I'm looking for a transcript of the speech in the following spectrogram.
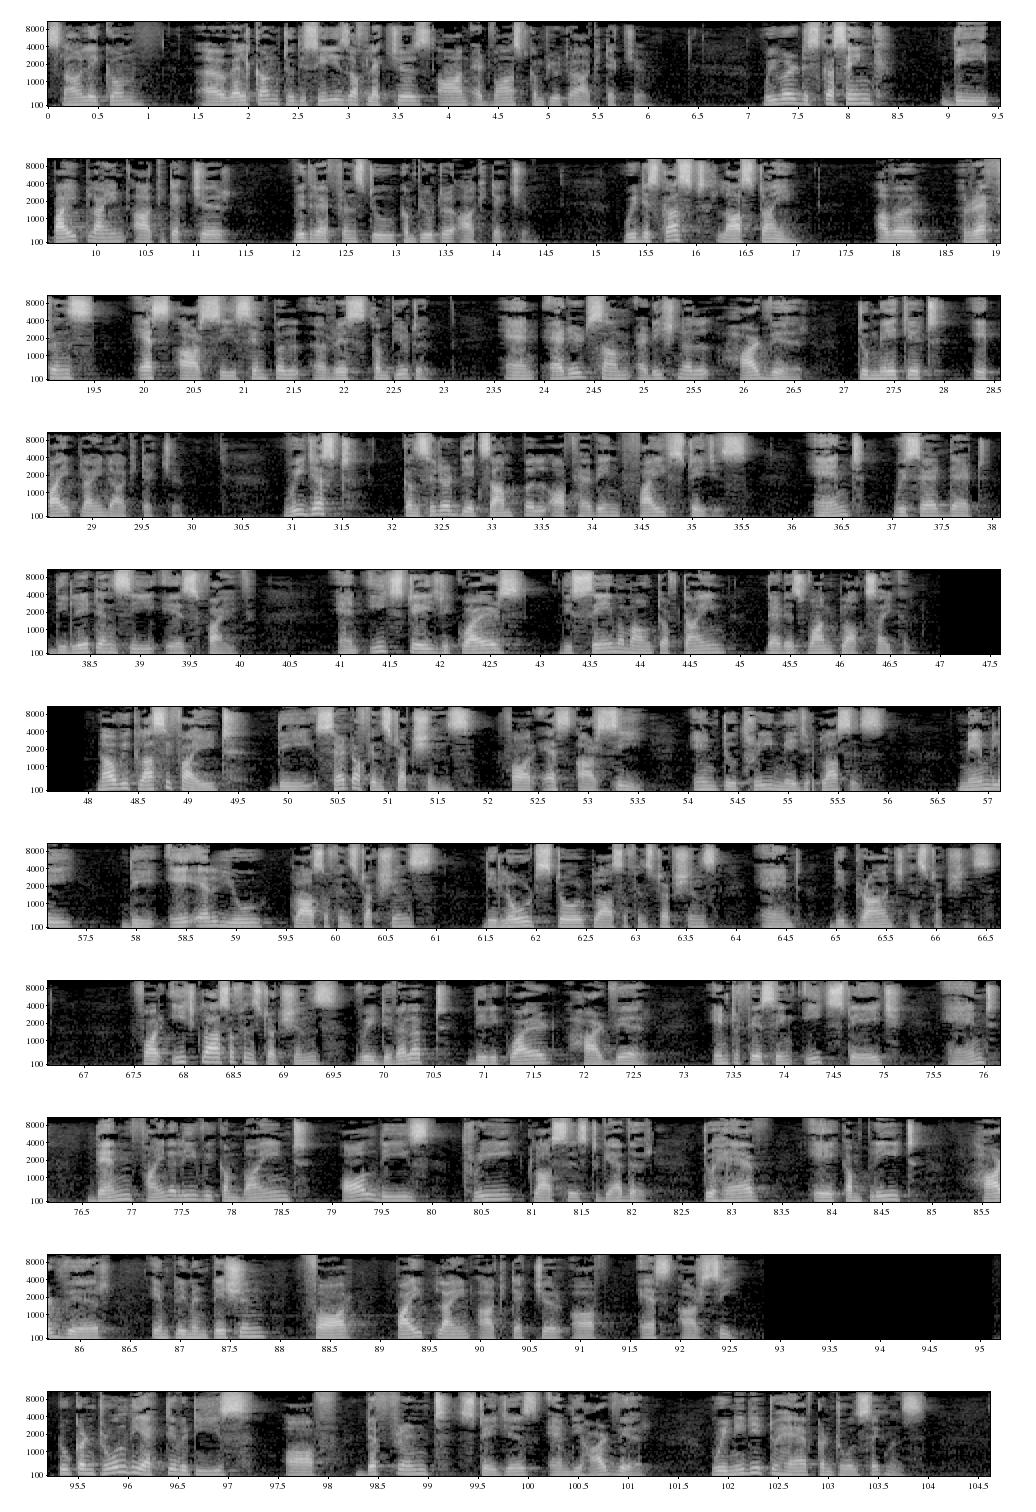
Assalamualaikum. Uh, welcome to the series of lectures on advanced computer architecture. We were discussing the pipeline architecture with reference to computer architecture. We discussed last time our reference SRC, simple RISC computer, and added some additional hardware to make it a pipelined architecture. We just considered the example of having 5 stages, and we said that the latency is 5, and each stage requires the same amount of time, that is 1 clock cycle. Now we classified the set of instructions for SRC into 3 major classes, namely the ALU class of instructions, the load store class of instructions, and the branch instructions. For each class of instructions, we developed the required hardware interfacing each stage and then finally we combined all these three classes together to have a complete hardware implementation for pipeline architecture of SRC. To control the activities of different stages and the hardware, we needed to have control signals.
